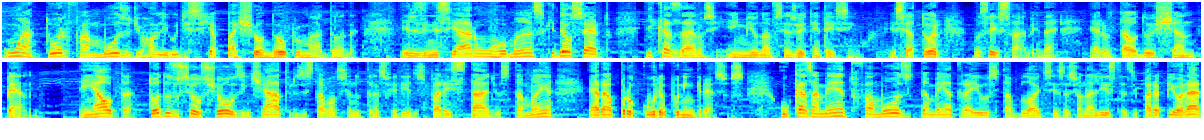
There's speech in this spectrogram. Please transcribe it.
um ator famoso de Hollywood se apaixonou por Madonna. Eles iniciaram um romance que deu certo e casaram-se em 1985. Esse ator, vocês sabem, né? Era o tal do Sean Penn. Em alta, todos os seus shows em teatros estavam sendo transferidos para estádios, tamanha era a procura por ingressos. O casamento famoso também atraiu os tabloides sensacionalistas, e para piorar,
